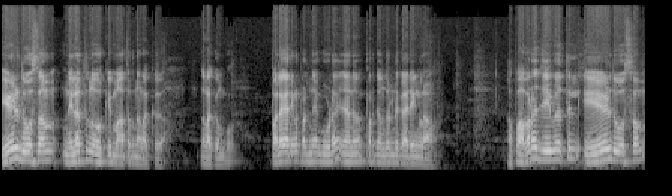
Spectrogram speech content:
ഏഴ് ദിവസം നിലത്ത് നോക്കി മാത്രം നടക്കുക നടക്കുമ്പോൾ. പല കാര്യങ്ങൾ പറഞ്ഞാൽ കൂടെ ഞാൻ പറഞ്ഞ ഒന്ന് രണ്ട് കാര്യങ്ങളാണ്. അപ്പോൾ അവരുടെ ജീവിതത്തിൽ ഏഴ് ദിവസം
